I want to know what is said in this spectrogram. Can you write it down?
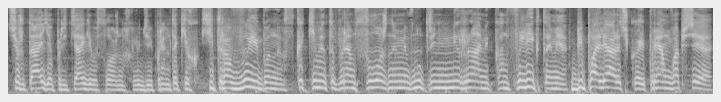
черта, я притягиваю сложных людей, прям таких хитровыебанных, с какими-то прям сложными внутренними мирами, конфликтами, биполярочкой, прям вообще.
